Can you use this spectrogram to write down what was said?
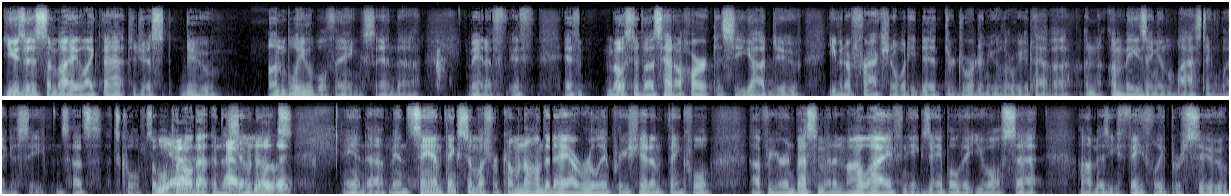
uses somebody like that to just do unbelievable things. And uh, man, if if if most of us had a heart to see God do even a fraction of what He did through George Mueller, we would have a, an amazing and lasting legacy. And so that's that's cool. So we'll put all that in the show notes. And uh, man, Sam, thanks so much for coming on today. I really appreciate it. I'm thankful uh, for your investment in my life and the example that you all set um, as you faithfully pursue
